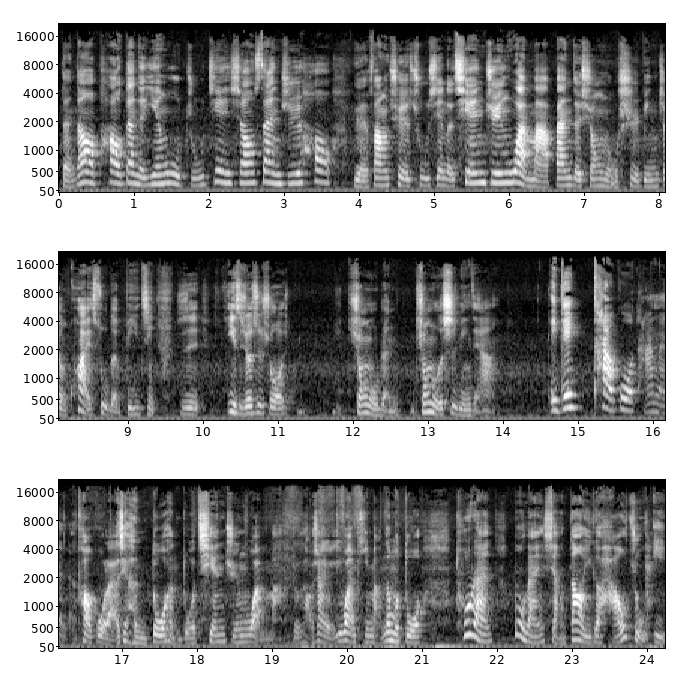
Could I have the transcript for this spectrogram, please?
等到炮弹的烟雾逐渐消散之后，远方却出现了千军万马般的匈奴士兵，正快速的逼近。就是意思就是说，匈奴人、匈奴的士兵怎样？已经靠过他们了，靠过来，而且很多很多，千军万马，就是好像有一万匹马那么多。突然，木兰想到一个好主意。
